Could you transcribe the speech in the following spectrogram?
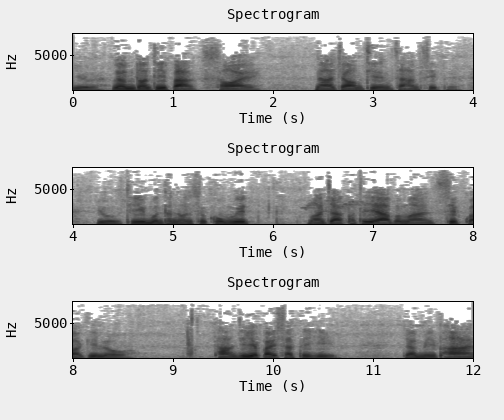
อยู่เริ่มต้นที่ปากซอยนาจอมเทียนสามสิบอยู่ที่บนถนนสุขุมวิท มาจากพัทยาประมาณสิบกว่ากิโล ทางที่จะไปสัตหีบ จะมีผ่าน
